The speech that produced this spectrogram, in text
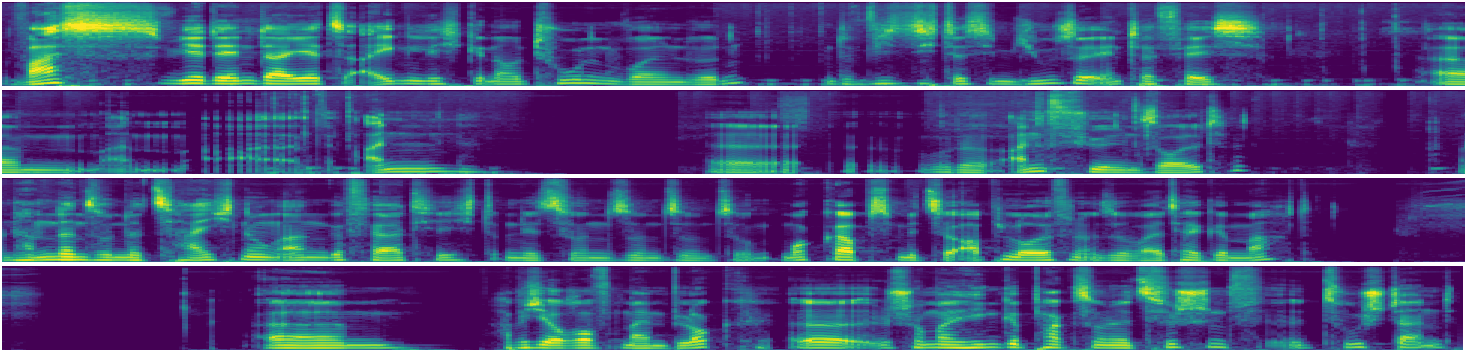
was wir denn da jetzt eigentlich genau tun wollen würden und wie sich das im User-Interface ähm, an äh, oder anfühlen sollte. Und haben dann so eine Zeichnung angefertigt und jetzt so, so, so, so Mockups mit so Abläufen und so weiter gemacht. Ähm, Habe ich auch auf meinem Blog äh, schon mal hingepackt, so einen Zwischenzustand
